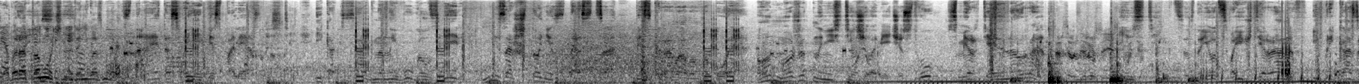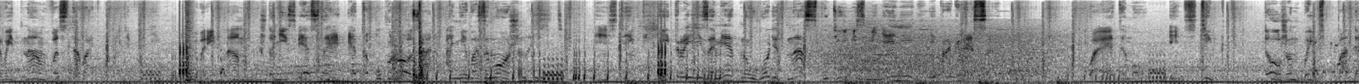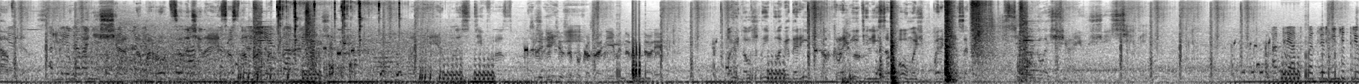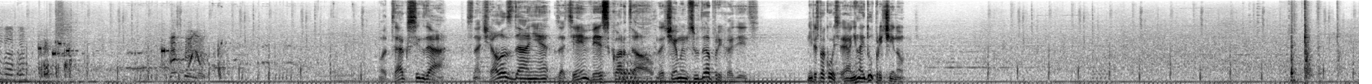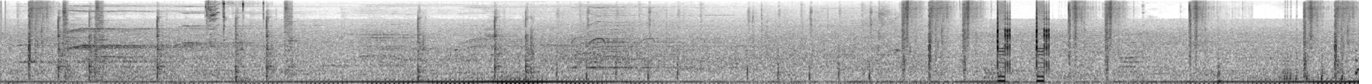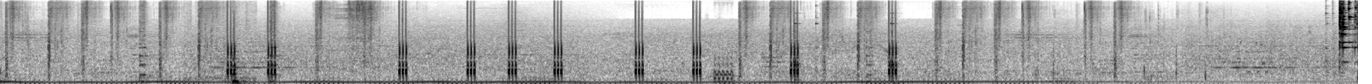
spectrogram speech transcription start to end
Я бы рад помочь, но это невозможно. Знает о своей бесполезности. И как загнанный в угол зверь ни за что не сдастся без кровавого боя. Он может нанести человечеству смертельную рану. Инстинкт создает своих тиранов и приказывает нам восставать против них. Говорит нам, что неизвестное — это угроза, а не возможность. Инстинкт уводит нас с пути изменений и прогресса. Поэтому инстинкт должен быть подавлен. Так всегда. Сначала здание, затем весь квартал. Зачем им сюда приходить? Не беспокойся, они найдут причину.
